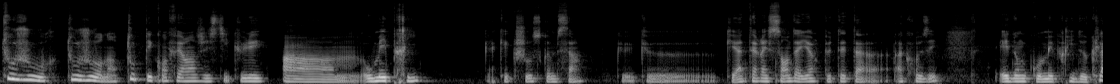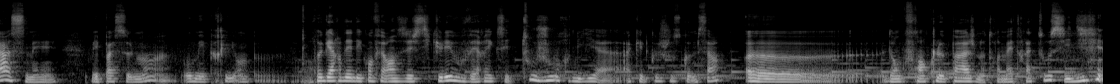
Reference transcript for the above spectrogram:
toujours, toujours dans toutes les conférences gesticulées au mépris. Il y a quelque chose comme ça que, qui est intéressant d'ailleurs peut-être à, à, creuser. Et donc au mépris de classe, mais mais pas seulement, hein. au mépris. Regardez des conférences gesticulées, vous verrez que c'est toujours lié à, quelque chose comme ça. Euh, donc Franck Lepage, notre maître à tous, il dit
